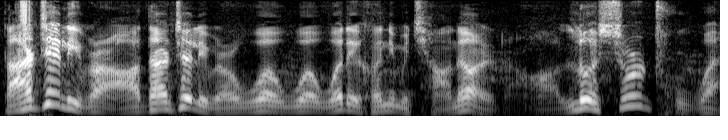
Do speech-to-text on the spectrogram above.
当然这里边啊，但是这里边我我我得和你们强调一下啊，乐心除外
